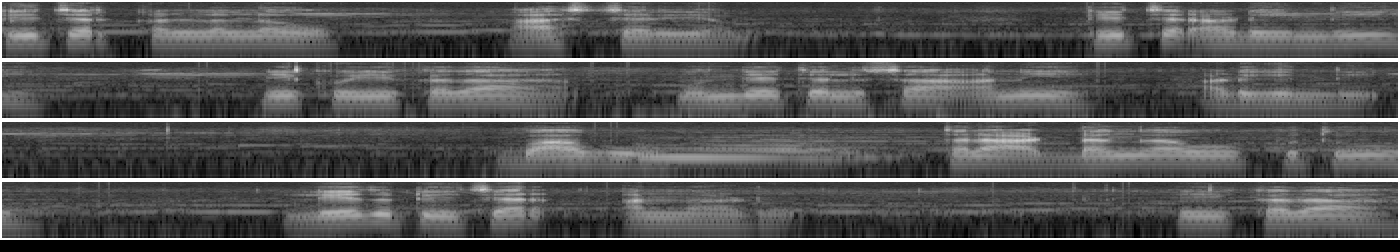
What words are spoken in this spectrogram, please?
టీచర్ కళ్ళలో ఆశ్చర్యం. టీచర్ అడిగింది నీకు ఈ కథ ముందే తెలుసా? అని అడిగింది. బాబు తల అడ్డంగా ఊపుతూ లేదు టీచర్ అన్నాడు. ఈ కథ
